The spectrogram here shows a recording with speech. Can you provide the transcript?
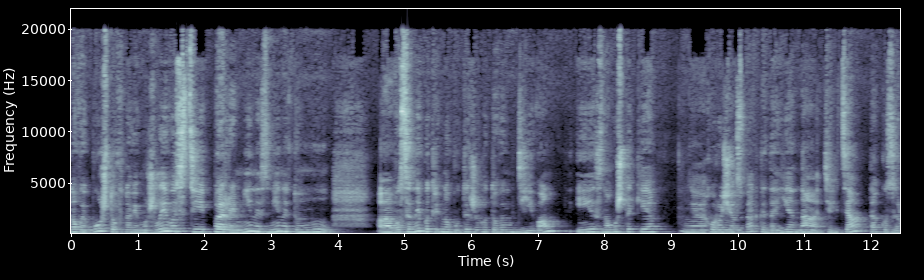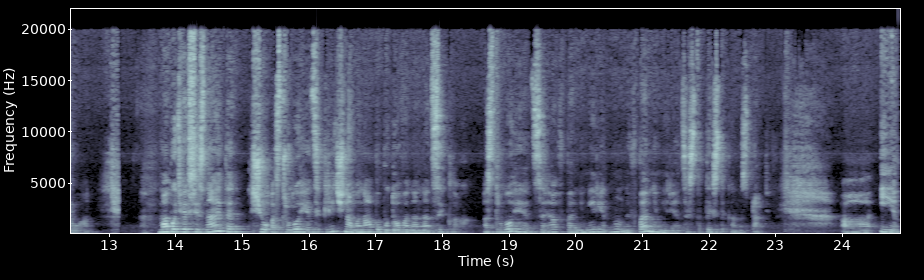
Новий поштовх, нові можливості, переміни, зміни. Тому восени потрібно бути вже готовим дівам. І знову ж таки е, хороші аспекти дає на тільця та козирога. Мабуть, ви всі знаєте, що астрологія циклічна вона побудована на циклах. астрологія це в певній мірі, ну не в певній мірі, а це статистика насправді. А, І е,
